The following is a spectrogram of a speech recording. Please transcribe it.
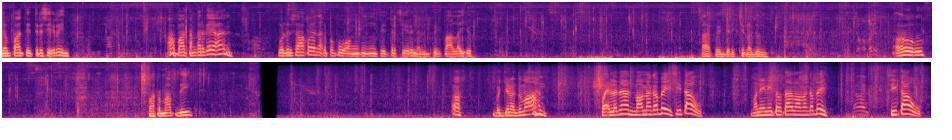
Yan pa, titrisirin. Ah, patang karga yan. Walong sako yan. Ano pa po ang titrisirin? Nalimping palay yun. Tayo po diretso na dun. Diretso ka ba rin? Oo. Para ma-update. Ah, ba't na dumaan? Pailan na yan, mamayang gabi, sitaw. Maninitaw tayo mamayang gabi. Yan. Sitaw.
